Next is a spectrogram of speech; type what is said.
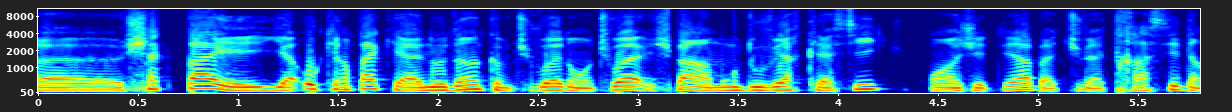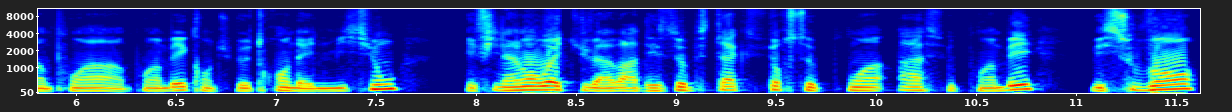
euh, chaque pas, et il n'y a aucun pas qui est anodin, comme tu vois dans, tu je sais pas, un monde ouvert classique, tu prends un GTA, bah, tu vas tracer d'un point A à un point B quand tu veux te rendre à une mission, et finalement, ouais, tu vas avoir des obstacles sur ce point A, ce point B, mais souvent,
